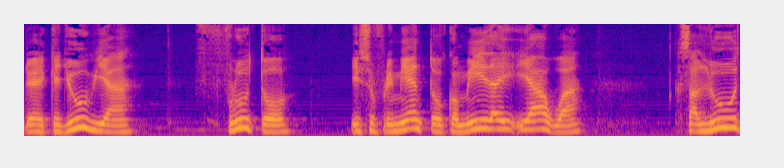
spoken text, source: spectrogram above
que lluvia, fruto y sufrimiento, comida y agua, salud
